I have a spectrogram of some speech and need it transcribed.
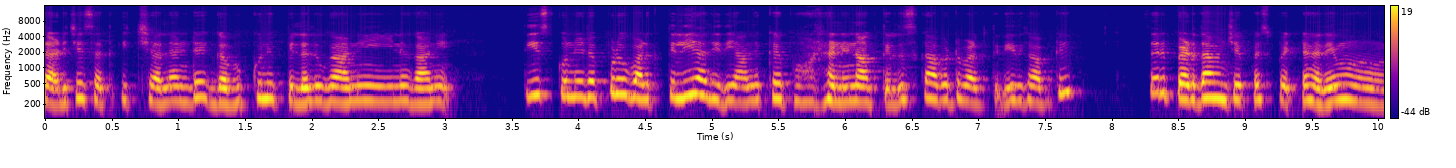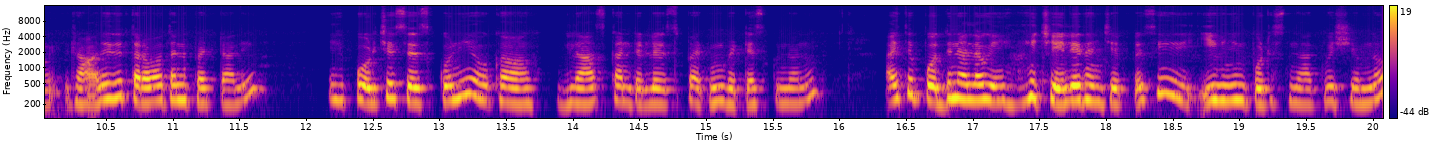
తడి చేసి అతికిచ్చాలంటే గబుక్కుని పిల్లలు కానీ ఈయన కానీ తీసుకునేటప్పుడు వాళ్ళకి తెలియాలి ఇది యాలక్కాయ పౌడర్ అని. నాకు తెలుసు కాబట్టి వాళ్ళకి తెలియదు కాబట్టి సరే పెడదామని చెప్పేసి పెట్టాను. అదేమో రాలేదు తర్వాత పెట్టాలి. ఇక పొడి చేసేసుకొని ఒక గ్లాస్ కంటెల్లో వేసి పెట్టని పెట్టేసుకున్నాను. అయితే పొద్దున అలా ఏమీ చేయలేదని చెప్పేసి ఈవినింగ్ పూట స్నాక్ విషయంలో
